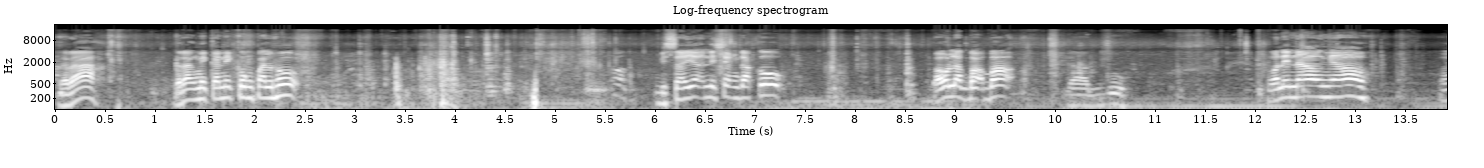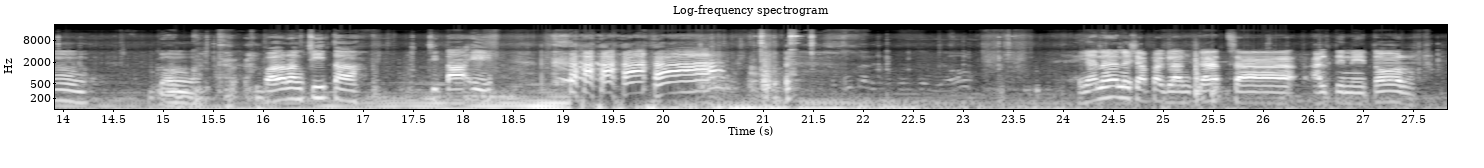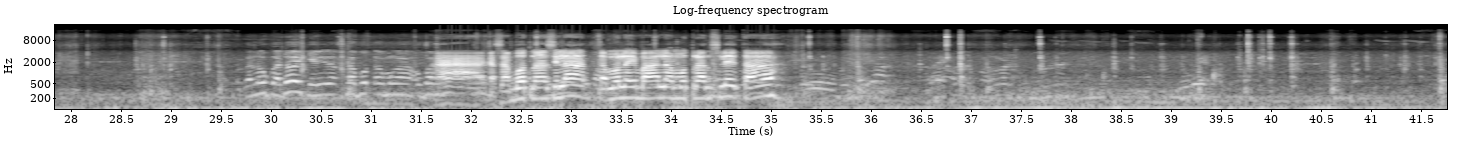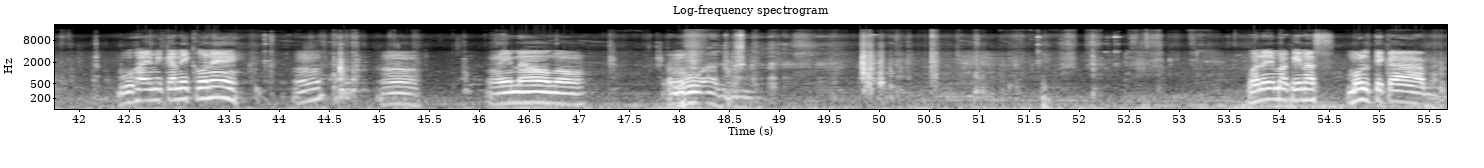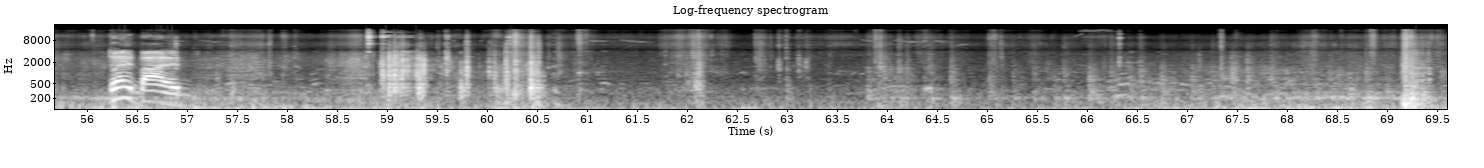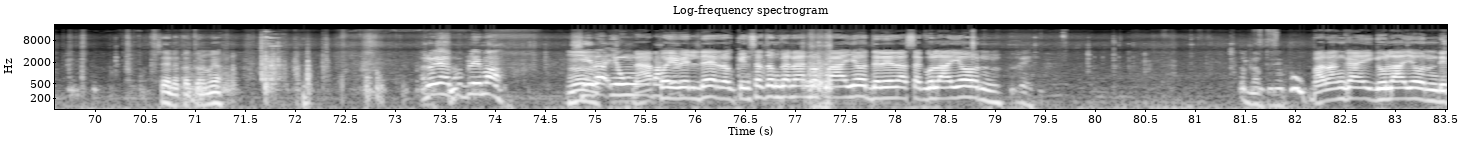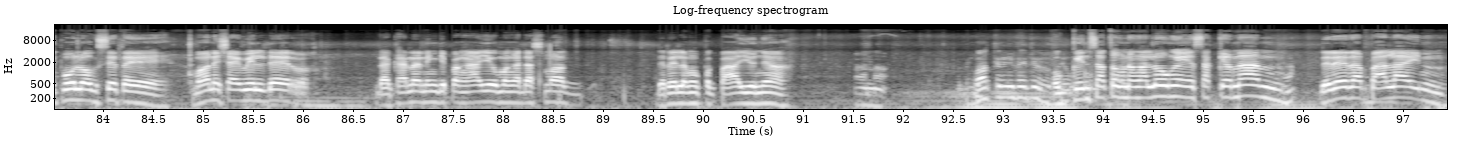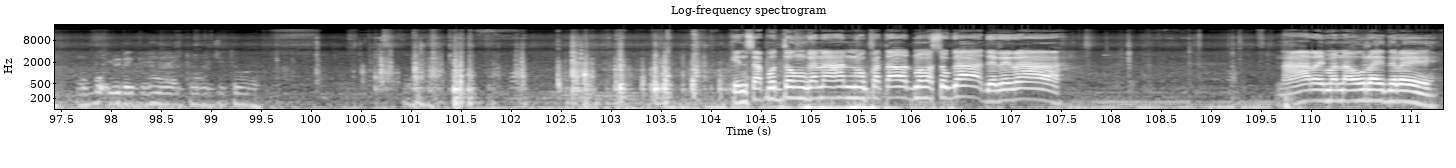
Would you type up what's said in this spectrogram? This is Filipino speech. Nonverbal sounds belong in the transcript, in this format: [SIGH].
Dara. Darang mekanikong palho. Bisaya ni siyang dako. Paulag baba. Gago. Kunin na ang nyaw. Mm. Gago. Parang cheetah. Chitae. Yan [LAUGHS] na na siya paglangkat sa alternator. Pagalaw ka doy, kaya sabot ang mga ubang. Ah, kasabot na sila. Kamu lang bahala mo translate ha. Buhay mekaniko ni. Hmm? Hmm. Ngayon na ngong. Panuhuan. Muna yung makinas multicab 12 bulb. Sila ka mo. Ano yan problema? Sira yung Napoy bucket. welder og kinsa tong kanan magpayo diri ra sa Gulayon. Okay. Barangay Gulayon, Dipolog City. Mao ni siya welder. Daghanan ning gipangayo mga dasmag. Diri lang mo pagpaayo niya. Ana. Battery na ito. Ug kinsa tong nangalungi sakyanan. Diri ra pa-align. Ubo yun ito ng G2. Kinsa po tong ganahan magpataod mga suga, diri ra. Naaray man nauray dire.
